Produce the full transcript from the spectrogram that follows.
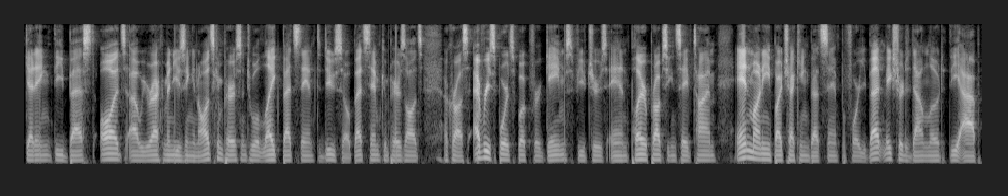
getting the best odds. Uh, we recommend using an odds comparison tool like BetStamp to do so. BetStamp compares odds across every sports book for games, futures, and player props. You can save time and money by checking BetStamp before you bet. Make sure to download the app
